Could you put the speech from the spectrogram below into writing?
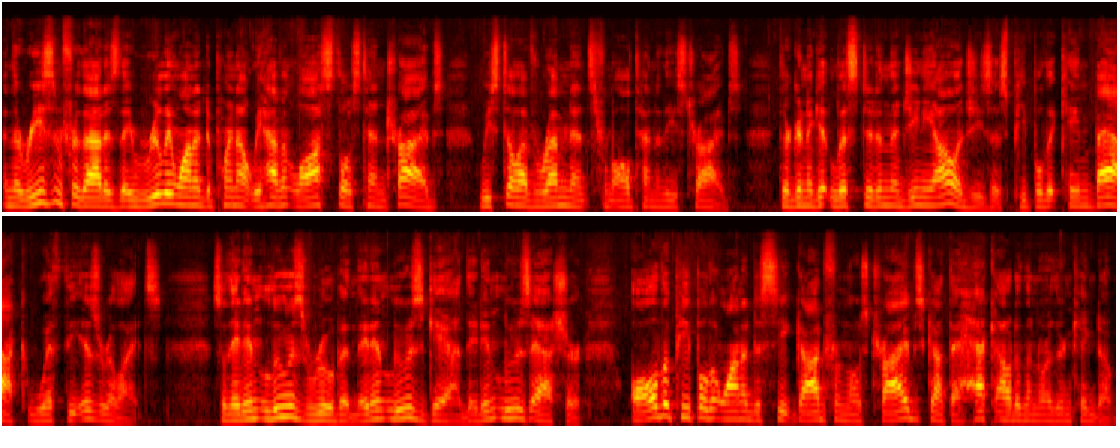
And the reason for that is they really wanted to point out we haven't lost those 10 tribes. We still have remnants from all 10 of these tribes. They're going to get listed in the genealogies as people that came back with the Israelites. So they didn't lose Reuben, they didn't lose Gad, they didn't lose Asher. All the people that wanted to seek God from those tribes got the heck out of the northern kingdom.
